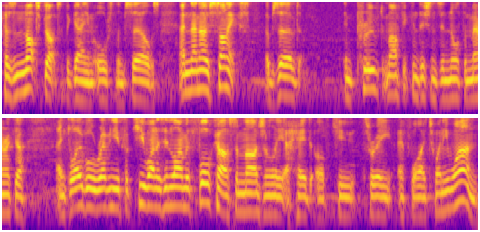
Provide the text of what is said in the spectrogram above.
has not got the game all to themselves. And Nanosonics observed improved market conditions in North America. And global revenue for Q1 is in line with forecasts and marginally ahead of Q3 FY21.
